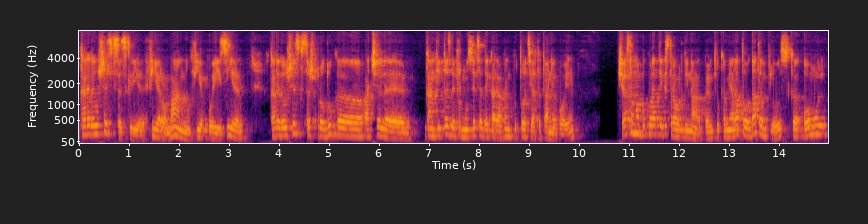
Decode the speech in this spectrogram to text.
care reușesc să scrie, fie roman, fie poezie, care reușesc să-și producă acele cantități de frumusețe de care avem cu toții atâta nevoie și asta m-a bucurat extraordinar, pentru că mi-arată odată în plus că omul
